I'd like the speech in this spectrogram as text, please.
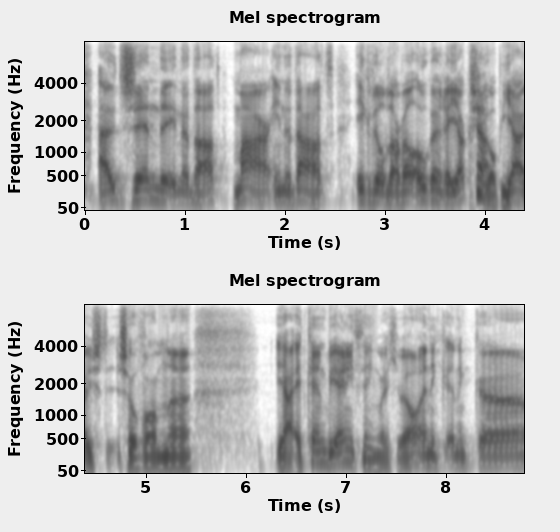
uitzenden inderdaad. Maar inderdaad, ik wil daar wel ook een reactie op, juist. Zo van, eh, ja, it can be anything, weet je wel. En ik, en ik, eh,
